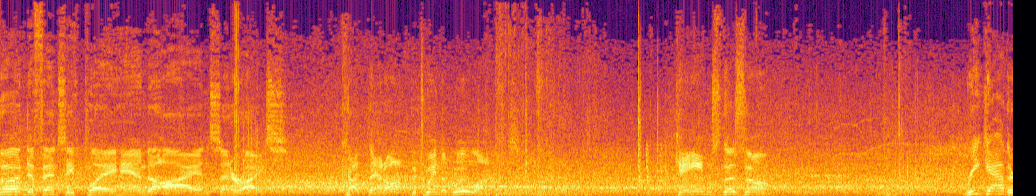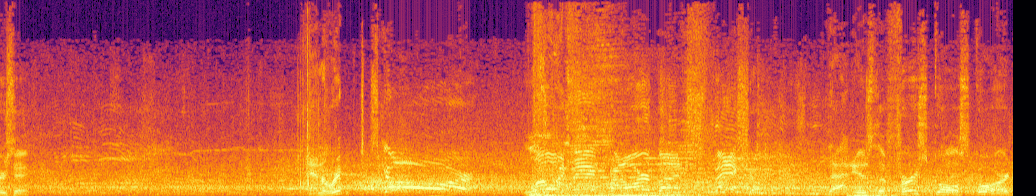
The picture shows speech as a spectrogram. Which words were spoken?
Good defensive play, hand to eye and center ice. Cut that off between the blue lines. Gains the zone. Regathers it. And ripped. Score! Low in manpower, but special. That is the first goal scored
